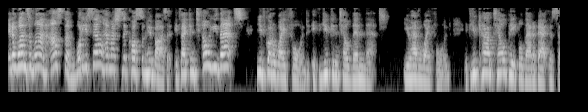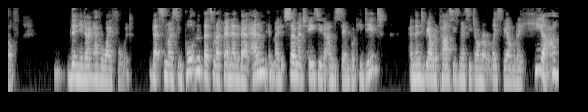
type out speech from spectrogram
In a one to one, ask them, what do you sell? How much does it cost and who buys it? If they can tell you that, you've got a way forward. If you can tell them that, you have a way forward. If you can't tell people that about yourself, then you don't have a way forward. That's the most important. That's what I found out about Adam. It made it so much easier to understand what he did and then to be able to pass his message on or at least be able to hear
